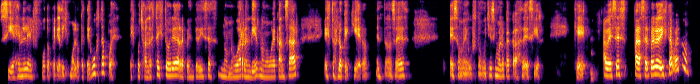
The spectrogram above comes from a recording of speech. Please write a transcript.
Si es en el fotoperiodismo lo que te gusta, pues escuchando esta historia de repente dices, no me voy a rendir, no me voy a cansar, esto es lo que quiero. Entonces, eso me gustó muchísimo lo que acabas de decir, que a veces para ser periodista, bueno,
